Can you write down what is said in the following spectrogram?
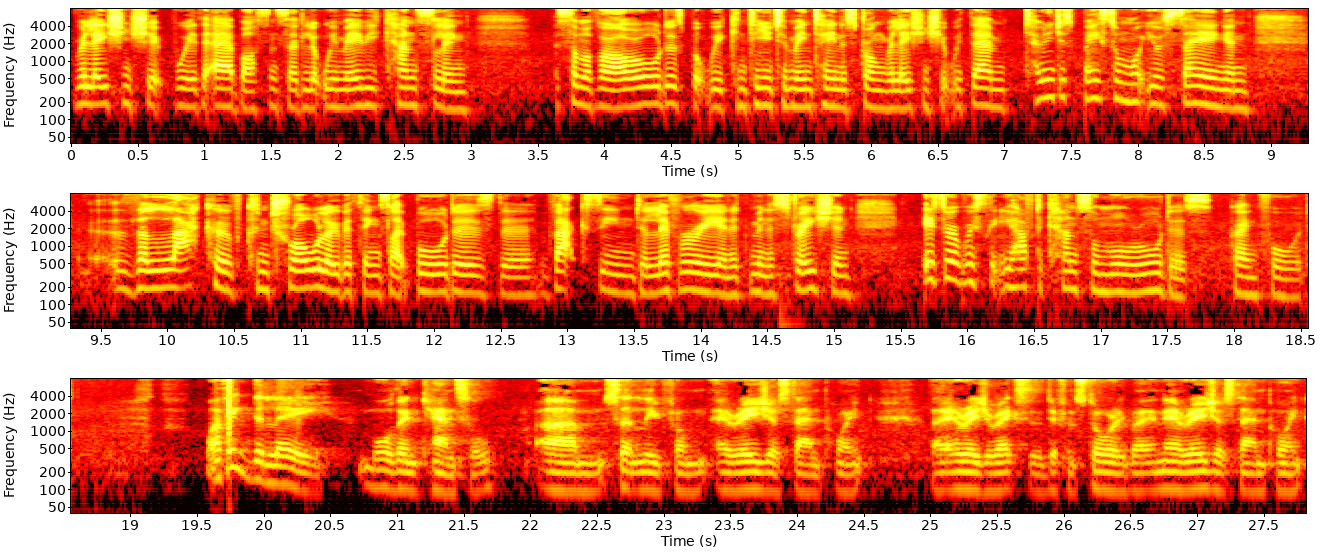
relationship with Airbus and said, look, we may be cancelling some of our orders, but we continue to maintain a strong relationship with them. Tony, just based on what you're saying and uh, the lack of control over things like borders, the vaccine delivery and administration, is there a risk that you have to cancel more orders going forward? Well, I think delay more than cancel. Um, certainly from AirAsia standpoint, uh, AirAsia X is a different story, but in AirAsia standpoint,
